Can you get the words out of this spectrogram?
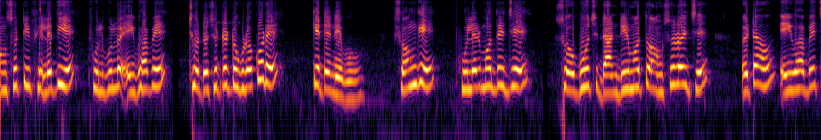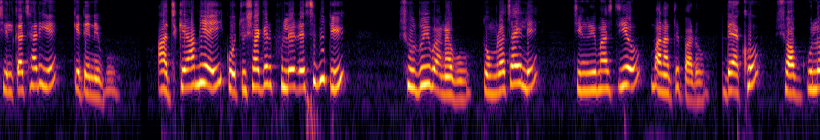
অংশটি ফেলে দিয়ে ফুলগুলো এইভাবে ছোট ছোট টুকরো করে কেটে নেব। সঙ্গে ফুলের মধ্যে যে সবুজ ডান্ডির মতো অংশ রয়েছে এটাও এইভাবে ছিলকা ছাড়িয়ে কেটে নেব। আজকে আমি এই কচু শাকের ফুলের রেসিপিটি শুধুই বানাবো। তোমরা চাইলে চিংড়ি মাছ দিয়েও বানাতে পারো। দেখো, সবগুলো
